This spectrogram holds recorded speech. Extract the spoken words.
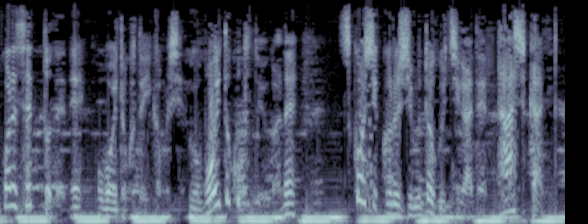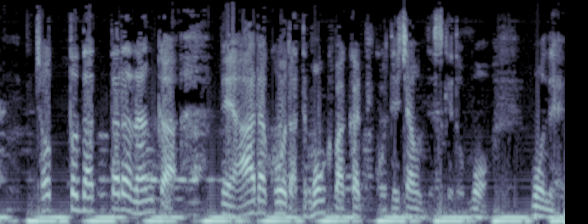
これセットでね、覚えておくといいかもしれない。覚えておくというかね、少し苦しむと愚痴が出る。確かに。ちょっとだったらなんか、ね、ああだこうだって文句ばっかりでこう出ちゃうんですけども、もうね、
